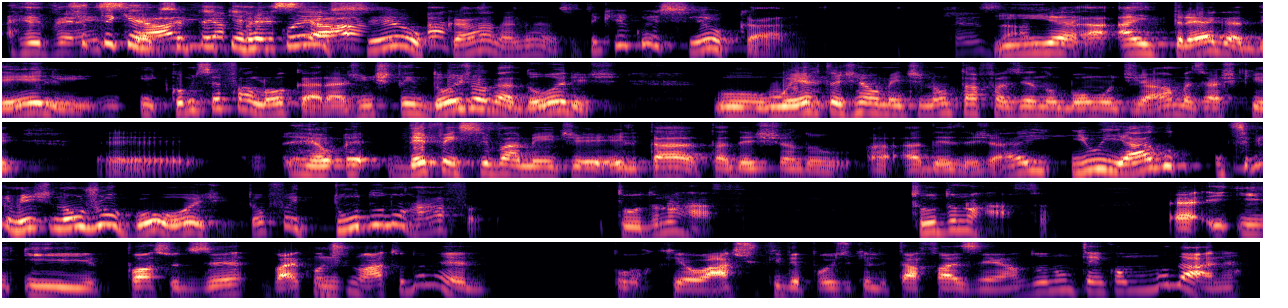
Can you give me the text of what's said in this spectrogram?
reverenciar Você tem que, você tem que reconhecer o cara, né? Você tem que reconhecer o cara. Exato. E a, a, entrega dele, e, como você falou, cara, a gente tem dois jogadores, o, o Ertas realmente não está fazendo um bom Mundial, mas acho que é, é, defensivamente ele tá, tá deixando a, a desejar, e, e, o Iago simplesmente não jogou hoje, então foi tudo no Rafa. Tudo no Rafa. Tudo no Rafa. É, e, e, posso dizer, vai continuar hum. tudo nele. Porque eu acho que depois do que ele está fazendo, não tem como mudar, né?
